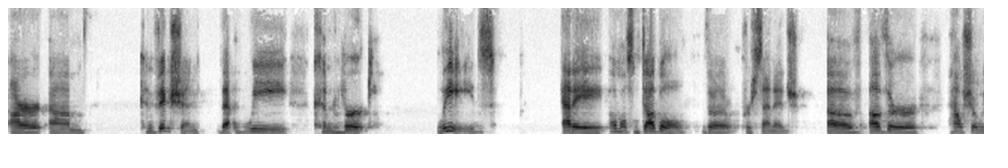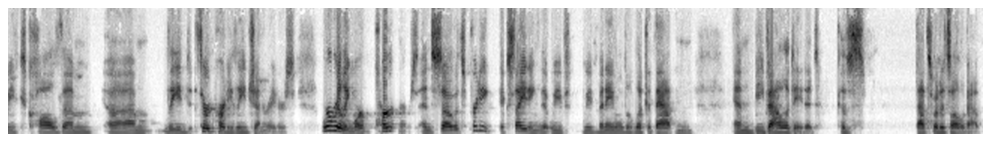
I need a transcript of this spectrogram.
our um, conviction that we convert leads at a almost double the percentage of other how shall we call them um, lead third party lead generators. We're really more partners. And so it's pretty exciting that we've we've been able to look at that and and be validated because that's what it's all about.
